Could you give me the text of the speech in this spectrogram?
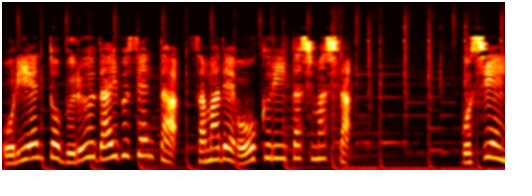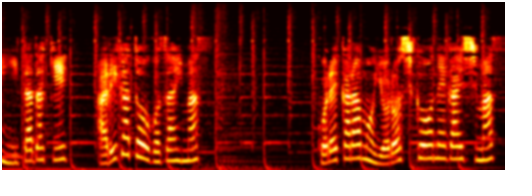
オリエントブルーダイブセンター様でお送りいたしました。ご支援いただき、ありがとうございます。これからもよろしくお願いします。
